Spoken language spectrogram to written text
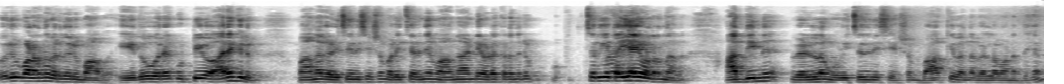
ഒരു വളർന്നു വരുന്ന ഒരു മാവ്. ഏതോ ഒരു കുട്ടിയോ ആരെങ്കിലും മാങ്ങ കഴിച്ചതിന് ശേഷം വലിച്ചെറിഞ്ഞ മാങ്ങാണ്ടി അവിടെ കിടന്നൊരു ചെറിയ തൈയായി വളർന്നതാണ്. അതിന് വെള്ളം ഒഴിച്ചതിന് ശേഷം ബാക്കി വന്ന വെള്ളമാണ് അദ്ദേഹം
